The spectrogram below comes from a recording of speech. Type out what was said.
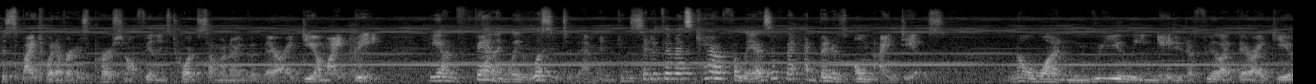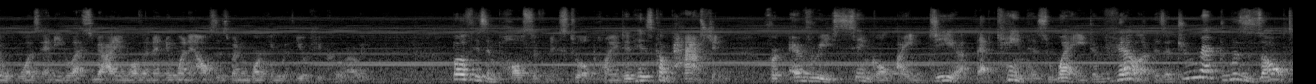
Despite whatever his personal feelings towards someone or their idea might be, he unfailingly listened to them and considered them as carefully as if they had been his own ideas. No one really needed to feel like their idea was any less valuable than anyone else's when working with Yoshi Kuroi. Both his impulsiveness to a point and his compassion for every single idea that came his way developed as a direct result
